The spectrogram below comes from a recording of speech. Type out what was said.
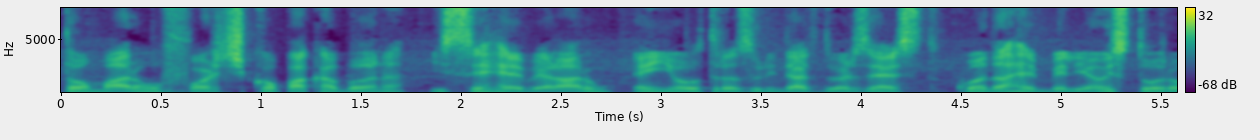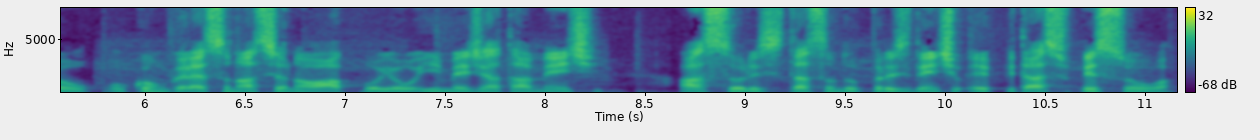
tomaram o forte de Copacabana e se rebelaram em outras unidades do exército. Quando a rebelião estourou, o Congresso Nacional apoiou imediatamente a solicitação do presidente Epitácio Pessoa,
